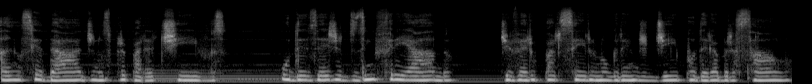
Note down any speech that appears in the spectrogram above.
A ansiedade nos preparativos, o desejo desenfreado de ver o parceiro no grande dia e poder abraçá-lo.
